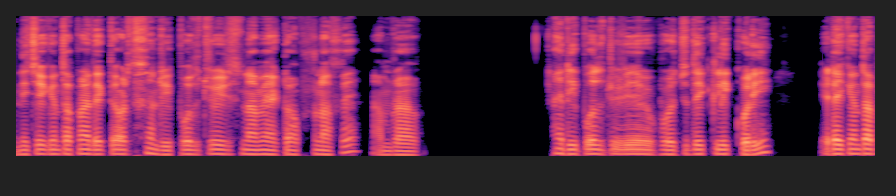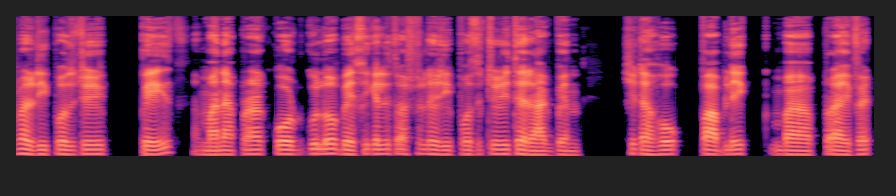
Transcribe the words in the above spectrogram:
নিচে কিন্তু আপনারা দেখতে পারতেছেন রিপোজিটরিজ নামে একটা অপশন আছে। আমরা রিপোজিটরি এর উপর যদি ক্লিক করি, এটা কিন্তু আপনার রিপোজিটরি পেজ। মানে আপনার কোডগুলো বেসিক্যালি তো আসলে রিপোজিটরিতে রাখবেন। সেটা হোক পাবলিক বা প্রাইভেট।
